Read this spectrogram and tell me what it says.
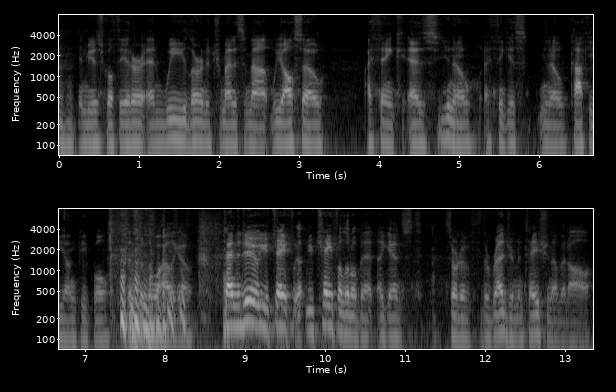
mm-hmm. in musical theater, and we learned a tremendous amount. We also I think, as you know, I think as you know, cocky young people, this was a while ago, tend to do. You chafe, you chafe a little bit against sort of the regimentation of it all,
